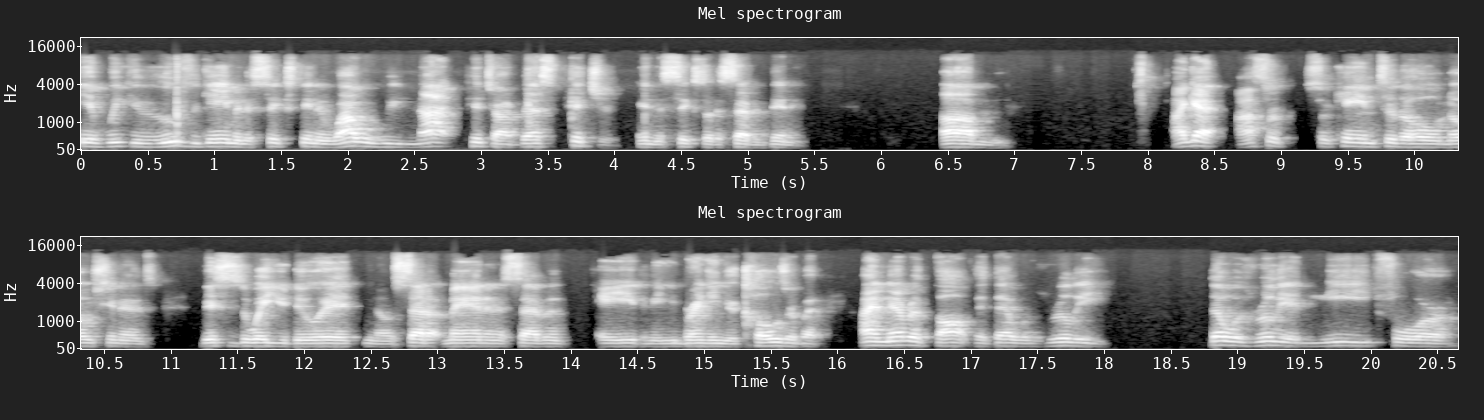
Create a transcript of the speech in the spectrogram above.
If we can lose the game in the sixth inning, why would we not pitch our best pitcher in the sixth or the seventh inning? Um, I got I so, so came to the whole notion as this is the way you do it, you know, set up man in the seventh, eighth, and then you bring in your closer. But I never thought that that was really, there was really a need for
